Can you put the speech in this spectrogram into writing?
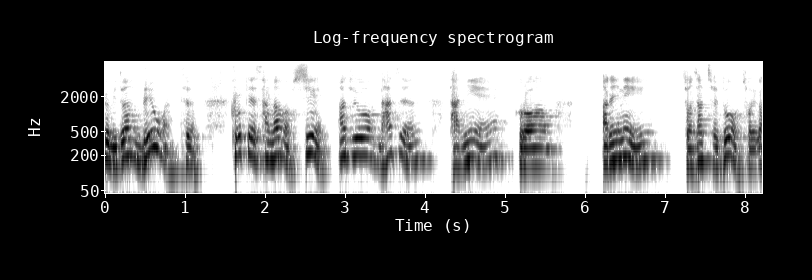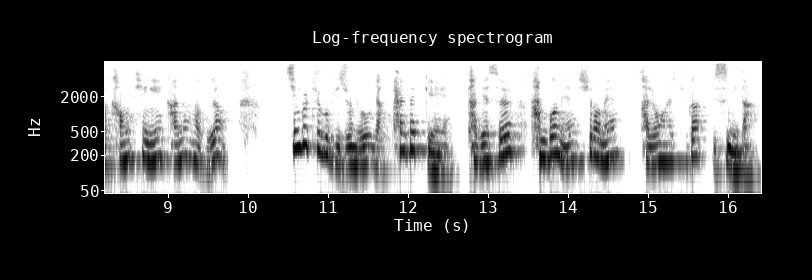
급이든 매우 많든 그렇게 상관없이 아주 낮은 단위의 그런 RNA 전사체도 저희가 카운팅이 가능하고요. 싱글 튜브 기준으로 약 800개의 타겟을 한 번에 실험에 사용할 수가 있습니다.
